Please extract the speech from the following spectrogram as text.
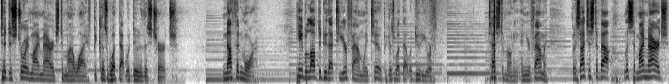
to destroy my marriage to my wife because what that would do to this church. Nothing more. He would love to do that to your family too because what that would do to your testimony and your family. But it's not just about, listen, my marriage,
